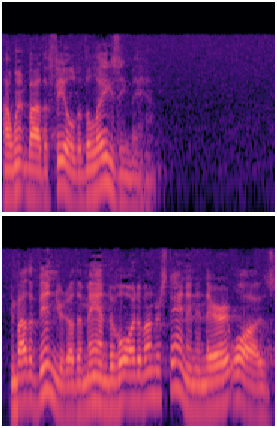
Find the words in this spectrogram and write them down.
I went by the field of the lazy man and by the vineyard of the man devoid of understanding. And there it was,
